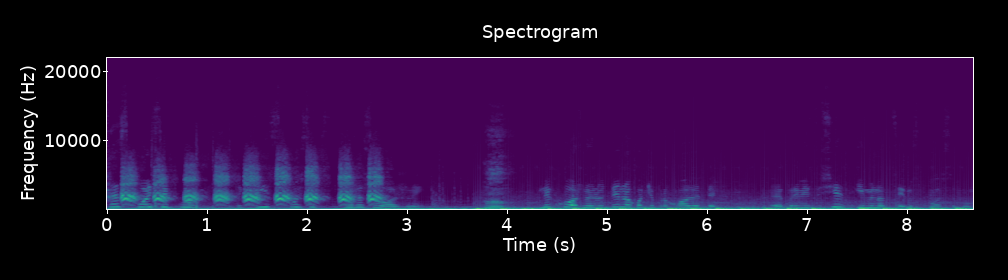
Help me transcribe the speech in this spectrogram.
Це спосіб, такий спосіб дуже сложний. Не кожна людина хоче проходити е, привіт сусід іменно цим способом.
